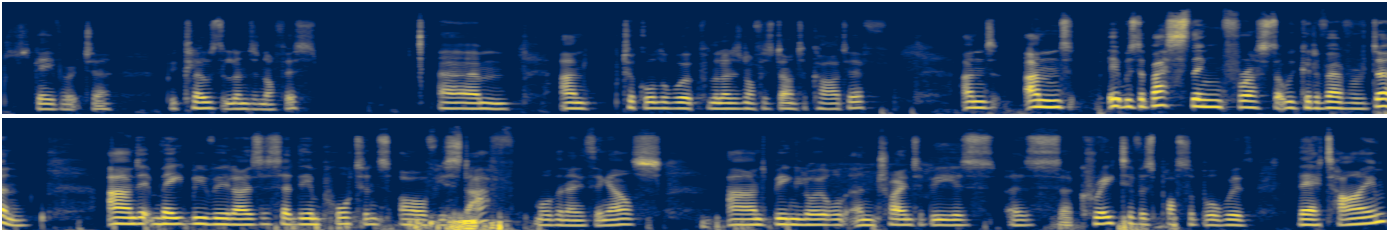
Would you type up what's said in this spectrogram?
Just gave her it to. We closed the London office, um, and took all the work from the London office down to Cardiff, and and it was the best thing for us that we could have ever done. And it made me realise, I said, the importance of your staff more than anything else, and being loyal and trying to be as as uh, creative as possible with their time.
